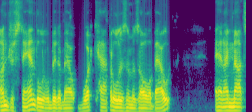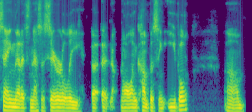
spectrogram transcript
understand a little bit about what capitalism is all about and I'm not saying that it's necessarily a, an all-encompassing evil. Um,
